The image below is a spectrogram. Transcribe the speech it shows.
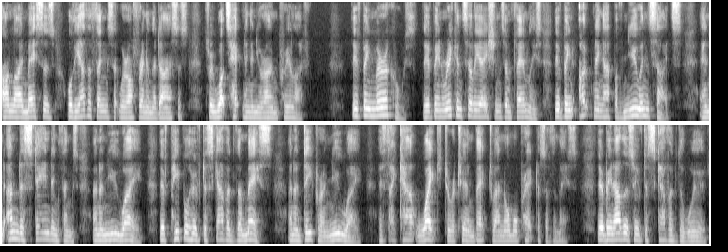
online masses, or the other things that we're offering in the diocese, through what's happening in your own prayer life. There have been miracles. There have been reconciliations in families. There have been opening up of new insights and understanding things in a new way. There are people who have discovered the Mass in a deeper and new way as they can't wait to return back to our normal practice of the Mass. There have been others who've discovered the Word.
